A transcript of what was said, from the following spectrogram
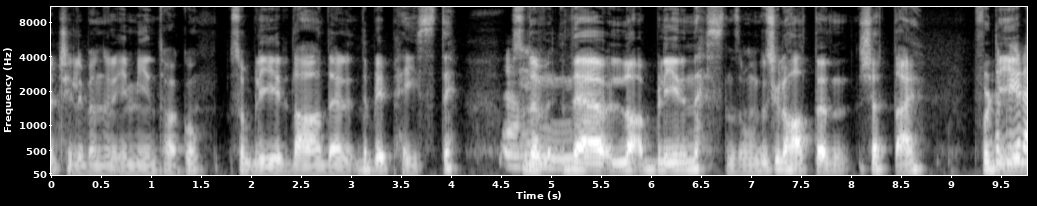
eh, chilibønner i min taco, så blir da det, det blir pasty. Ja. Så det, Mm. det la, blir nesten som om du skulle hatt en kjøttdeig. Fordi blir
